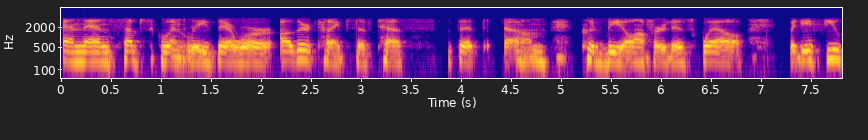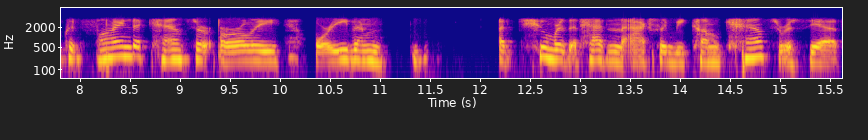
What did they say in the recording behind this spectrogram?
and then subsequently there were other types of tests that um, could be offered as well. But if you could find a cancer early or even a tumor that hadn't actually become cancerous yet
